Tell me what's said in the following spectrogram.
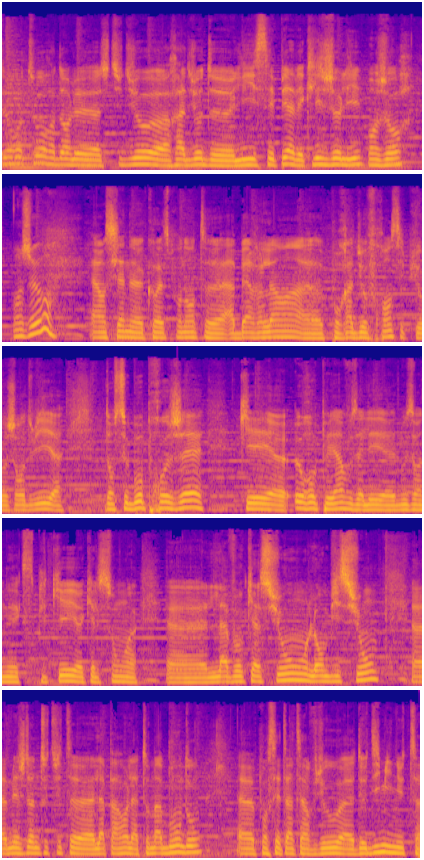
De retour dans le studio radio de l'ICP avec Lise Joly. Bonjour. Bonjour. Ancienne correspondante à Berlin euh, pour Radio France et puis aujourd'hui euh, dans ce beau projet qui est euh, européen, vous allez nous en expliquer quelles sont la vocation, l'ambition. Mais je donne tout de suite la parole à Thomas Bondon pour cette interview de 10 minutes.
